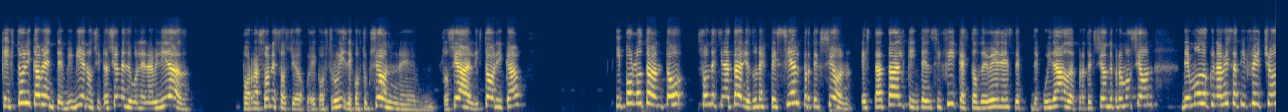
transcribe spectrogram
que históricamente vivieron situaciones de vulnerabilidad por razones eh, de construcción eh, social, histórica, y por lo tanto son destinatarios de una especial protección estatal que intensifica estos deberes de, cuidado, de protección, de promoción, de modo que una vez satisfechos,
